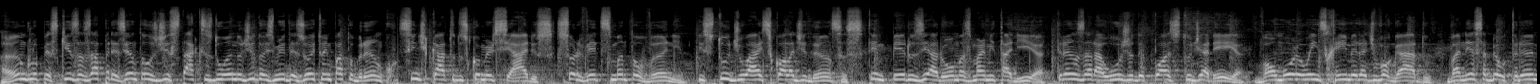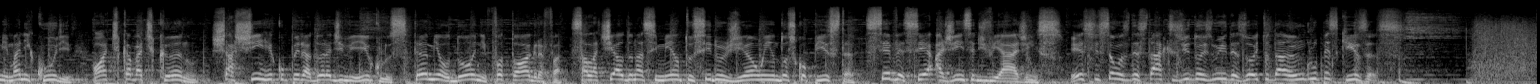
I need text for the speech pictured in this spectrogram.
A Anglo Pesquisas apresenta os destaques do ano de 2018 em Pato Branco. Sindicato dos Comerciários, Sorvetes Mantovani, Estúdio A Escola de Danças, Temperos e Aromas Marmitaria, Trans Araújo Depósito de Areia, Valmor Wensheimer Advogado, Vanessa Beltrame Manicure, Ótica Vaticano, Xaxim Recuperadora de Veículos, Tami Aldoni Fotógrafa, Salatiel do Nascimento Cirurgião e Endoscopista, CVC Agência de Viagens. Estes são os destaques de 2018 da Anglo Pesquisas.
